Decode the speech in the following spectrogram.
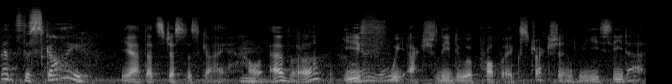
That's the sky. Yeah, that's just the sky. Hmm. However, oh, if we actually do a proper extraction, we see that.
